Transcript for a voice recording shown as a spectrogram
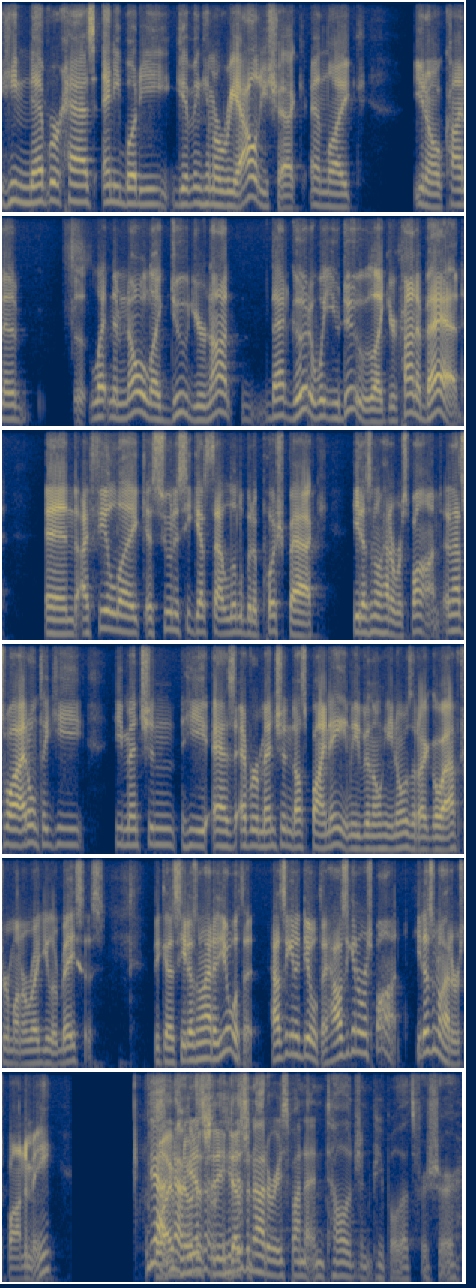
he never has anybody giving him a reality check and like you know kind of letting him know like dude you're not that good at what you do. Like you're kind of bad. And i feel like as soon as he gets that little bit of pushback he doesn't know how to respond. And that's why i don't think he he mentioned he has ever mentioned us by name even though he knows that i go after him on a regular basis because he doesn't know how to deal with it. How's he going to deal with it? How's he going to respond? He doesn't know how to respond to me. Yeah well, no he doesn't, he, he doesn't know how to respond to intelligent people that's for sure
